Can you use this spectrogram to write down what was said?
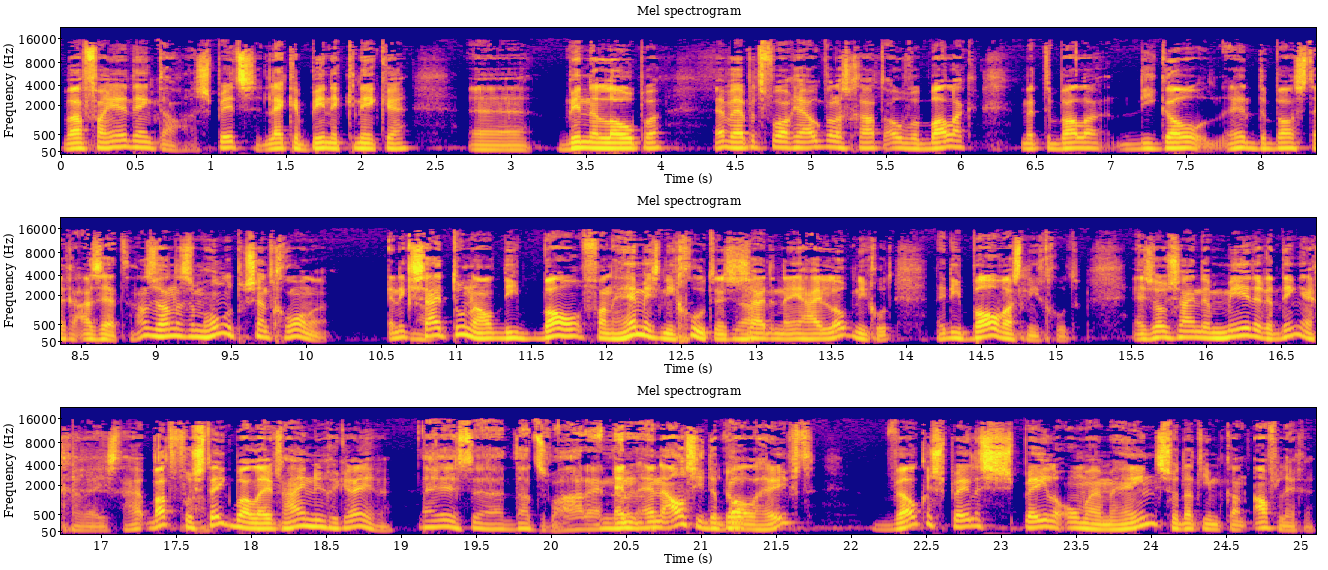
waarvan je denkt, oh, spits, lekker binnenknikken, eh binnenlopen. We hebben het vorig jaar ook wel eens gehad over Balk met de ballen, die goal, de bas tegen AZ. Anders hadden ze hem 100% gewonnen. En ik zei toen al, die bal van hem is niet goed. En ze Ja. zeiden, nee, hij loopt niet goed. Nee, die bal was niet goed. En zo zijn er meerdere dingen geweest. Hij- Wat voor steekbal heeft hij nu gekregen? Nee, is, eh, dat is waar. En, En, eh, en als hij de bal heeft, welke spelers spelen om hem heen, zodat hij hem kan afleggen?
